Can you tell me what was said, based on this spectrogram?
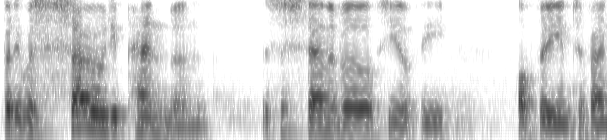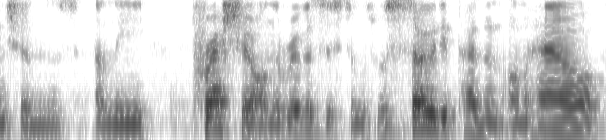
but it was so dependent, the sustainability of the of the interventions and the pressure on the river systems was so dependent on how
